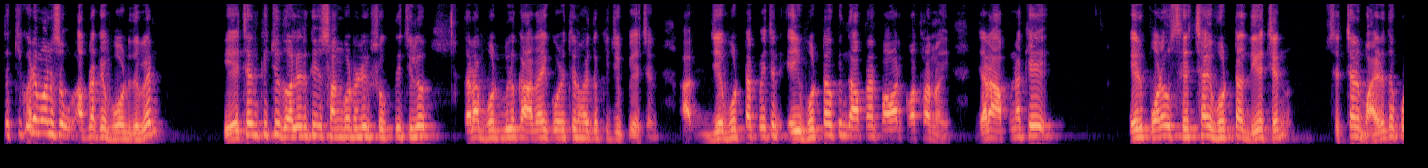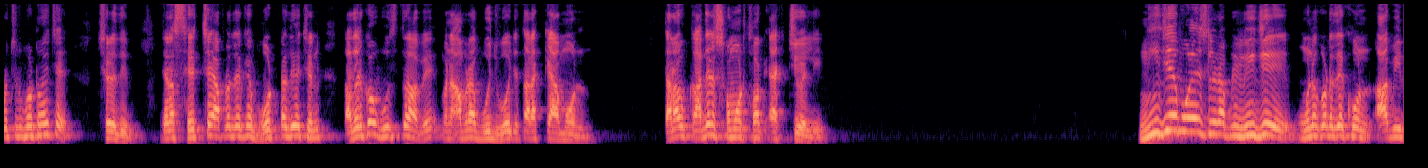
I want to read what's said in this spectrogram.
তো কি করে মানুষ আপনাকে ভোট দেবেন? পেয়েছেন কিছু দলের কিছু সাংগঠনিক শক্তি ছিল, তারা ভোটগুলোকে আদায় করেছেন, হয়তো কিছু পেয়েছেন। আর যে ভোটটা পেয়েছেন, এই ভোটটাও কিন্তু আপনার পাওয়ার কথা নয়। যারা আপনাকে এরপরেও স্বেচ্ছায় ভোটটা দিয়েছেন, স্বেচ্ছার বাইরে তো প্রচুর ভোট হয়েছে, ছেড়ে দিন। যারা স্বেচ্ছায় আপনাদেরকে ভোটটা দিয়েছেন, তাদেরকেও বুঝতে হবে মানে আমরা বুঝব যে তারা কেমন। তারাও কাদের সমর্থক অ্যাকচুয়ালি নিজে বলেছিলেন, আপনি নিজে মনে করে দেখুন আবির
